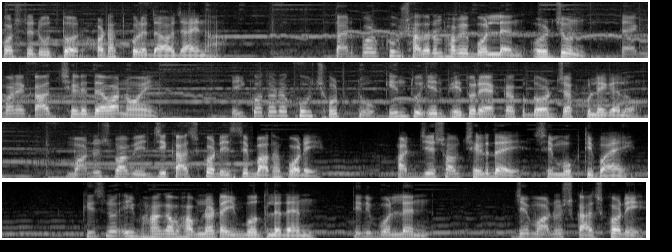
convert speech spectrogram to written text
প্রশ্নের উত্তর হঠাৎ করে দেওয়া যায় না। তারপর খুব সাধারণভাবে বললেন, অর্জুন, ত্যাগ মানে কাজ ছেড়ে দেওয়া নয়। এই কথাটা খুব ছোট্ট, কিন্তু এর ভেতরে একটা দরজা খুলে গেল। মানুষ ভাবে যে কাজ করে, সে বাধা পড়ে আর যে সব ছেড়ে দেয়, সে মুক্তি পায়। কৃষ্ণ এই ভাঙা ভাবনাটাই বদলে দেন। তিনি বললেন, যে মানুষ কাজ করে,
